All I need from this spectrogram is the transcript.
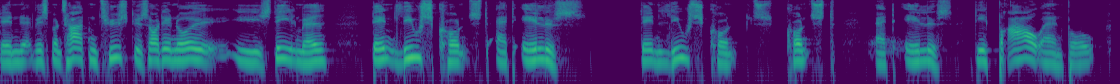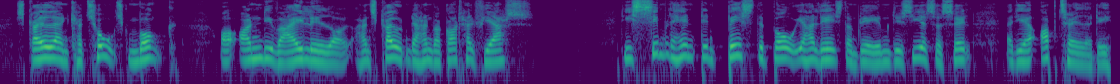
Den, hvis man tager den tyske, så er det noget i stil med den livskunst at ældes. Den livskunst kunst at ældes. Det er et brag af en bog. Skrevet af en katolsk munk og åndelig vejleder. Han skrev den, da han var godt 70. Det er simpelthen den bedste bog, jeg har læst om det emne. Det siger sig selv, at jeg er optaget af det.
